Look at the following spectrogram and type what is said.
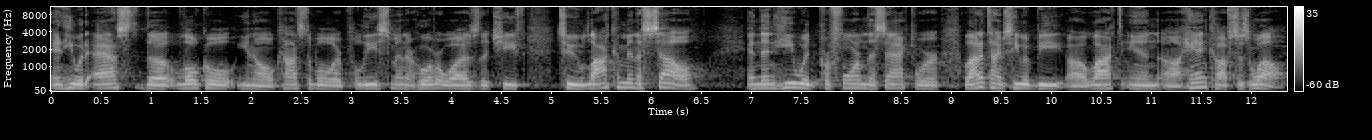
and he would ask the local, you know, constable or policeman or whoever it was, the chief, to lock him in a cell. And then he would perform this act where a lot of times he would be uh, locked in uh, handcuffs as well.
